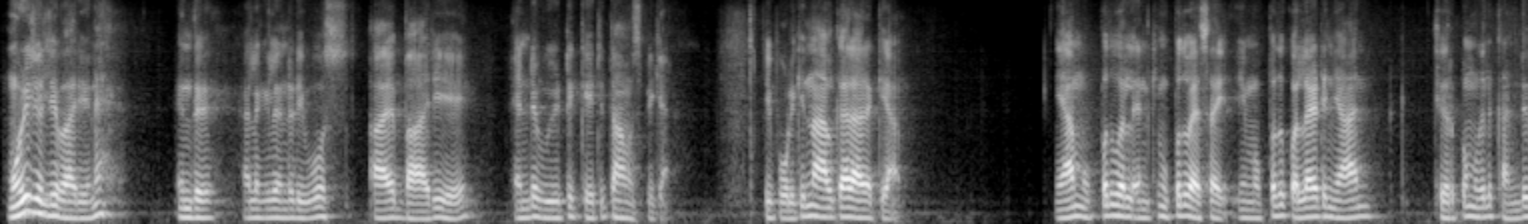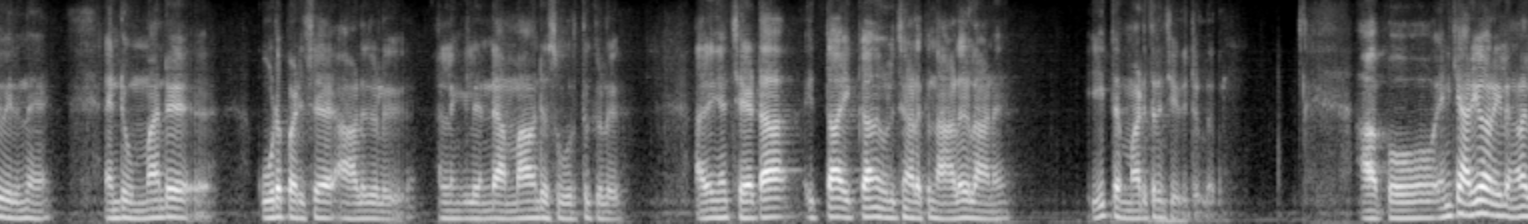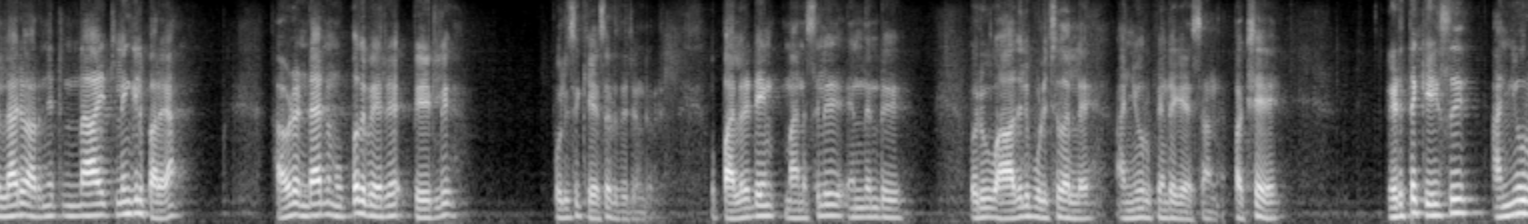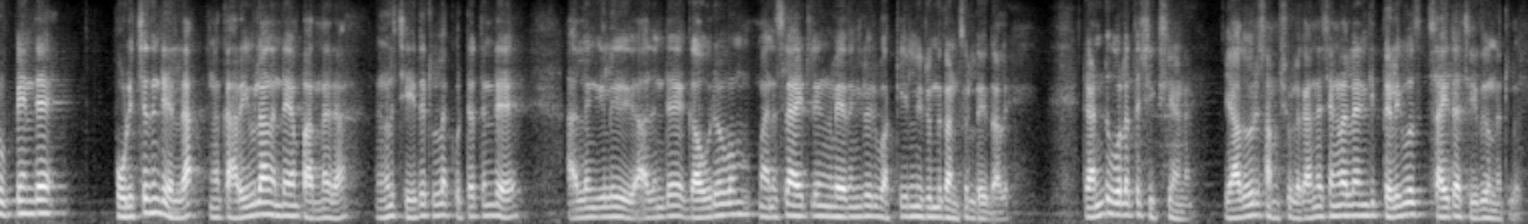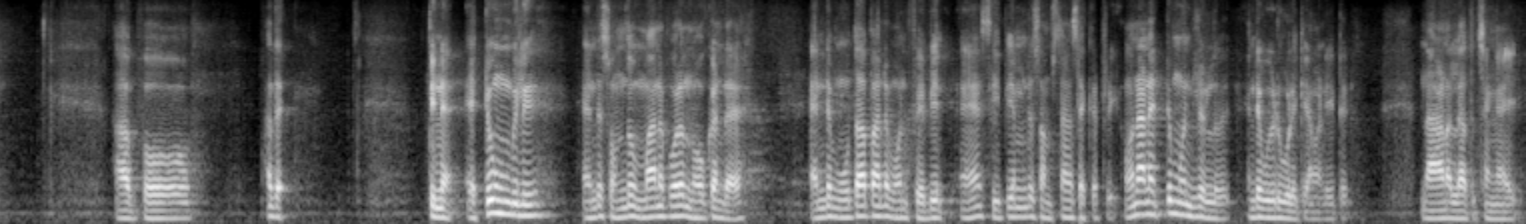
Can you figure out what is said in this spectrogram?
മൊഴി ചൊല്ലിയ ഭാര്യനെ എന്ത്? അല്ലെങ്കിൽ എന്റെ ഡിവോഴ്സ് ആയ ഭാര്യയെ എന്റെ വീട്ടിൽ കയറ്റി താമസിപ്പിക്കാൻ. ഈ പൊളിക്കുന്ന ആൾക്കാർ ആരൊക്കെയാണ് ഞാൻ മുപ്പത് കൊല്ലം എനിക്ക് മുപ്പത് വയസ്സായി. ഈ മുപ്പത് കൊല്ലമായിട്ട് ഞാൻ ചെറുപ്പം മുതൽ കണ്ടുവരുന്ന എന്റെ ഉമ്മാന്റെ കൂടെ പഠിച്ച ആളുകൾ അല്ലെങ്കിൽ എന്റെ അമ്മാവന്റെ സുഹൃത്തുക്കൾ അല്ലെങ്കിൽ ഞാൻ ചേട്ടാ ഇത്ത ഇക്ക എന്ന് വിളിച്ച് നടക്കുന്ന ആളുകളാണ് ഈ തെമ്മാടിത്തരം ചെയ്തിട്ടുള്ളത്. അപ്പോൾ എനിക്കറിയോ അറിയില്ല നിങ്ങളെല്ലാവരും അറിഞ്ഞിട്ടുണ്ടായിട്ടില്ലെങ്കിൽ പറയാം. അവിടെ ഉണ്ടായിരുന്ന മുപ്പത് പേര് പേരിൽ പോലീസ് കേസെടുത്തിട്ടുണ്ട്. അപ്പോൾ പലരുടെയും മനസ്സിൽ എന്തുണ്ട്? ഒരു വാതിൽ പൊളിച്ചതല്ലേ? അഞ്ഞൂറ് റുപ്യന്റെ കേസാണ്. പക്ഷേ എടുത്ത കേസ് അഞ്ഞൂറ് റുപ്യന്റെ പൊളിച്ചതിന്റെ അല്ല നിങ്ങൾക്ക് അറിയില്ല എന്നുണ്ടെങ്കിൽ ഞാൻ പറഞ്ഞുതരാം. നിങ്ങൾ ചെയ്തിട്ടുള്ള കുറ്റത്തിന്റെ അല്ലെങ്കിൽ അതിന്റെ ഗൗരവം മനസ്സിലായിട്ടില്ല നിങ്ങൾ ഏതെങ്കിലും ഒരു വക്കീലിനെ ഇരുന്ന് കൺസൾട്ട് ചെയ്താളെ രണ്ട് കൊല്ലത്തെ ശിക്ഷയാണ്. യാതൊരു സംശയമില്ല കാരണം വെച്ചാൽ ഞങ്ങളെല്ലാം എനിക്ക് തെളിവ് സഹിതാ ചെയ്തു തന്നിട്ടുള്ളത്. അപ്പോൾ അതെ. പിന്നെ ഏറ്റവും മുമ്പിൽ എന്റെ സ്വന്തം ഉമ്മാനെ പോലെ നോക്കണ്ടേ. എന്റെ മൂത്താപ്പാന്റെ മോൻ ഫെബിൻ സി പി എമ്മിന്റെ സംസ്ഥാന സെക്രട്ടറി. അവനാണ് ഏറ്റവും മുന്നിലുള്ളത് എന്റെ വീട് പൊളിക്കാൻ വേണ്ടിയിട്ട്. നാണല്ലാത്ത ചങ്ങായി.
